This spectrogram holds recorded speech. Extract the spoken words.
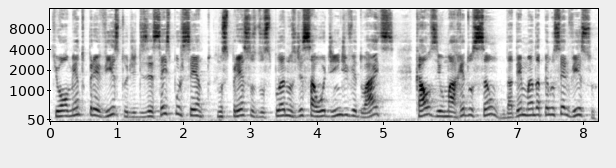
que o aumento previsto de 16% nos preços dos planos de saúde individuais cause uma redução da demanda pelo serviço.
